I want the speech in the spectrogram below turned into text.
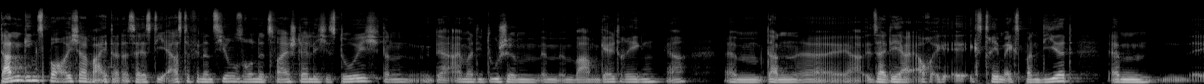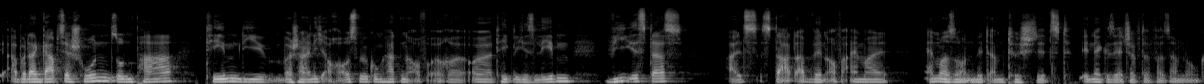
Dann ging es bei euch ja weiter. Das heißt, die erste Finanzierungsrunde zweistellig ist durch, dann der einmal die Dusche im, im, im warmen Geldregen, ja. Ähm, dann äh, ja, seid ihr ja auch e extrem expandiert. Ähm, aber dann gab es ja schon so ein paar Themen, die wahrscheinlich auch Auswirkungen hatten auf eure, euer tägliches Leben. Wie ist das als Startup, wenn auf einmal Amazon mit am Tisch sitzt in der Gesellschafterversammlung?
